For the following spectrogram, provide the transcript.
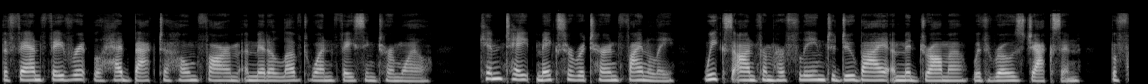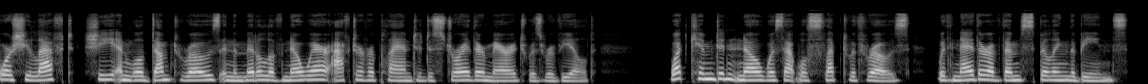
the fan favorite will head back to home farm amid a loved one facing turmoil. Kim Tate makes her return finally, weeks on from her fleeing to Dubai amid drama with Rose Jackson. Before she left, she and Will dumped Rose in the middle of nowhere after her plan to destroy their marriage was revealed. What Kim didn't know was that Will slept with Rose, with neither of them spilling the beans.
